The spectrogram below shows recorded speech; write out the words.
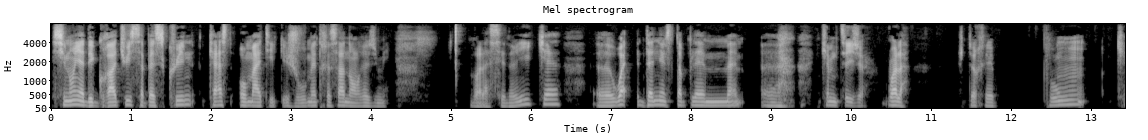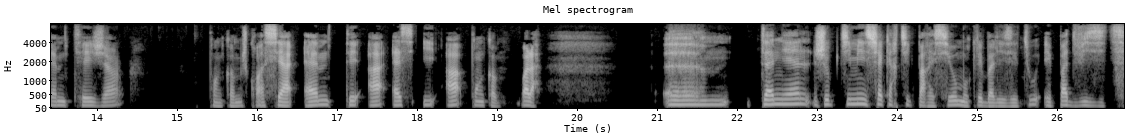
Sinon, il y a des gratuits, ça s'appelle Screencast-O-Matic. Je vous mettrai ça dans le résumé. Voilà, Cédric. Euh, ouais, Daniel, s'il te plaît, même Camtasia. Voilà, je te réponds. Camtasia.com, je crois. C-A-M-T-A-S-I-A.com. Voilà. Daniel, j'optimise chaque article par SEO, mots-clés balisés tout, et pas de visite.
